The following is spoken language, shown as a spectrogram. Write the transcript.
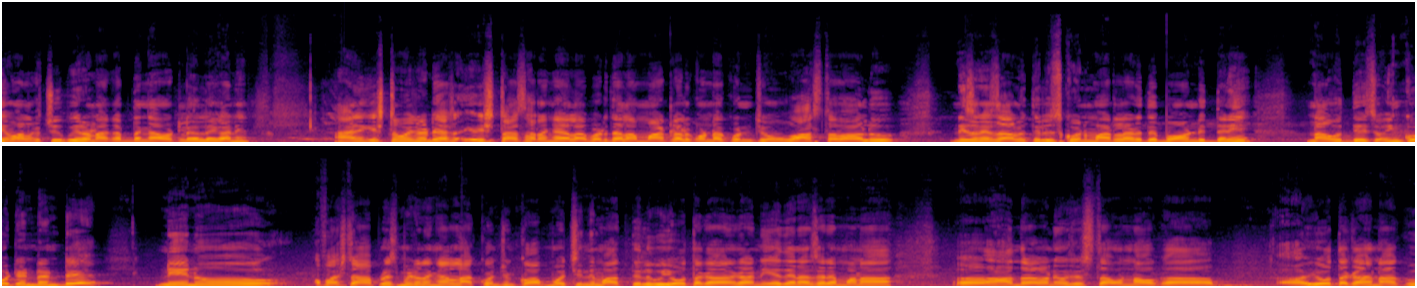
ఏం వాళ్ళకి చూపిరో నాకు అర్థం కావట్లేదులే కానీ ఆయనకి ఇష్టం వచ్చినట్టు ఇష్టాసారంగా ఎలా పడితే అలా మాట్లాడకుండా కొంచెం వాస్తవాలు నిజ నిజాలు తెలుసుకొని మాట్లాడితే బాగుండిద్దని నా ఉద్దేశం. ఇంకోటి ఏంటంటే నేను ఫస్ట్ ఆ ప్రెస్ మీట్ అనగానే నాకు కొంచెం కోపం వచ్చింది. మా తెలుగు యువతగా కానీ ఏదైనా సరే మన ఆంధ్రాలో నివసిస్తూ ఉన్న ఒక యువతగా నాకు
